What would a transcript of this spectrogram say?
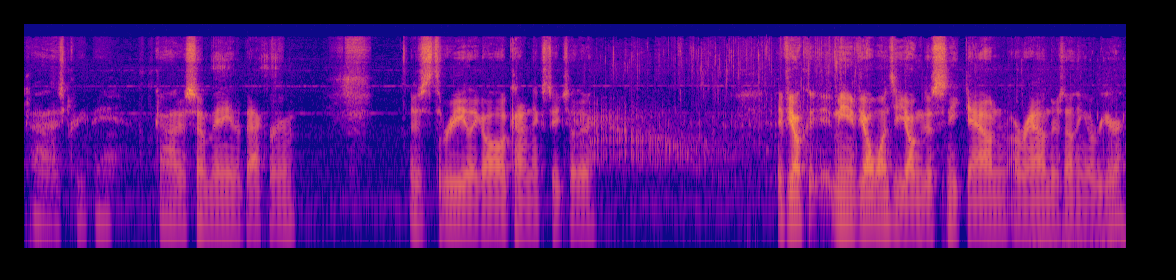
God, that's creepy. God, there's so many in the back room. There's three, like all kind of next to each other. If y'all, I mean, if y'all want to, y'all can just sneak down around. There's nothing over here.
